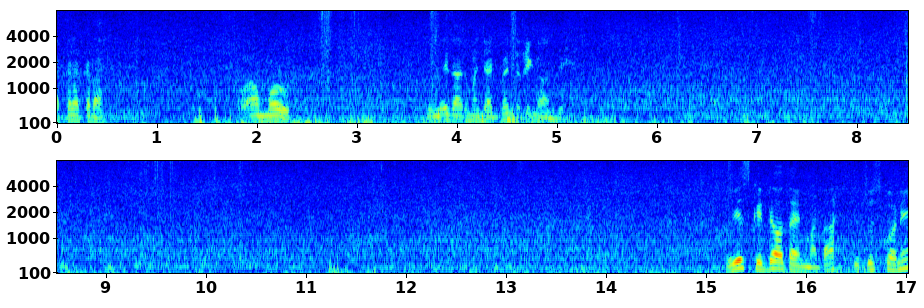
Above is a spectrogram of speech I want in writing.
అక్కడక్కడ. మో వెళ్ళే దారి మంచి అడ్వెంచరింగ్గా ఉంది. ఇవి స్కిడ్ అవుతాయి అనమాట ఇవి చూసుకొని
